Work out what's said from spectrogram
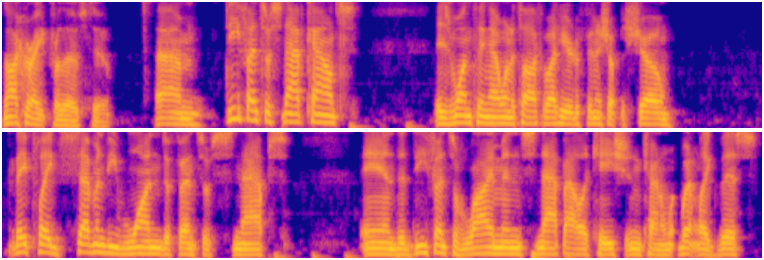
not great for those two. Um, defensive snap counts is one thing I want to talk about here to finish up the show. They played 71 defensive snaps, and the defensive lineman snap allocation kind of went like this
